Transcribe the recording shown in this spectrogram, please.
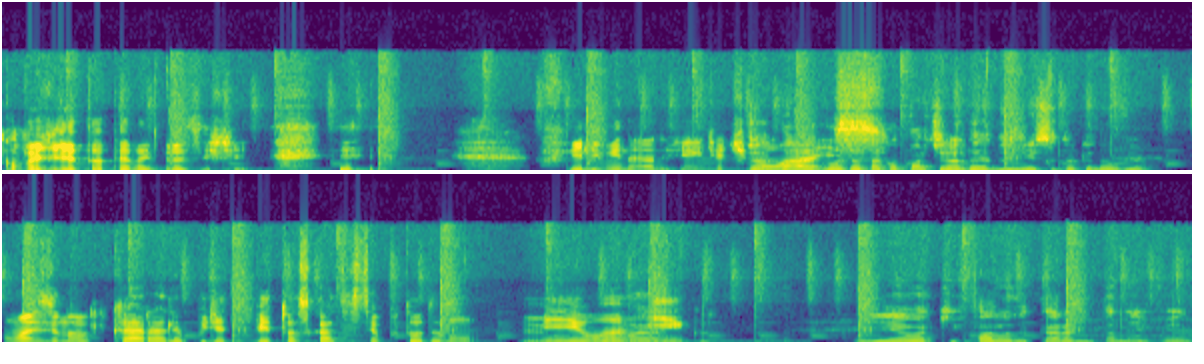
Compartilha tua tela aí pra eu assistir. Fui eliminado, gente. Eu tive Já um tá, AIS. já tá compartilhando desde o início, tu que não viu. Um e um 9. Caralho, eu podia ver tuas cartas o tempo todo. Não... Meu Não é? amigo. E eu aqui falando, cara, não tá me vendo.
